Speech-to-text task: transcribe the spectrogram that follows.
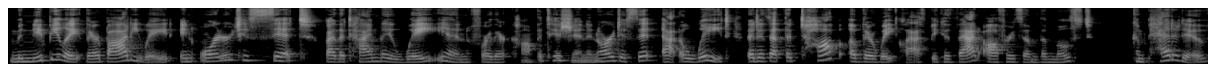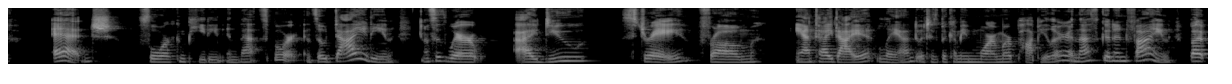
manipulate their body weight in order to sit by the time they weigh in for their competition, in order to sit at a weight that is at the top of their weight class, because that offers them the most competitive edge for competing in that sport. And so, dieting, this is where I do stray from anti diet land, which is becoming more and more popular, and that's good and fine. But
